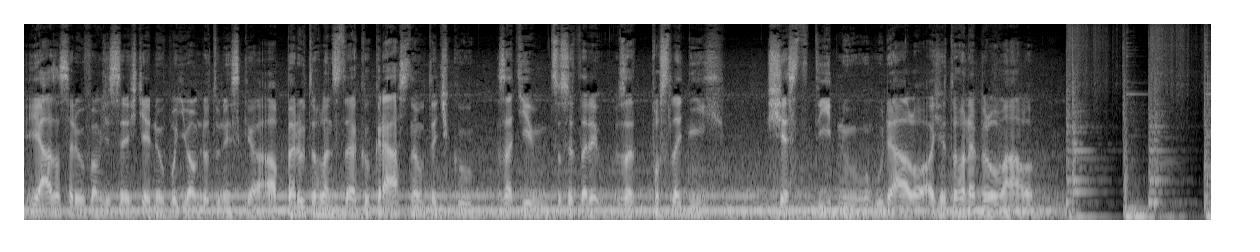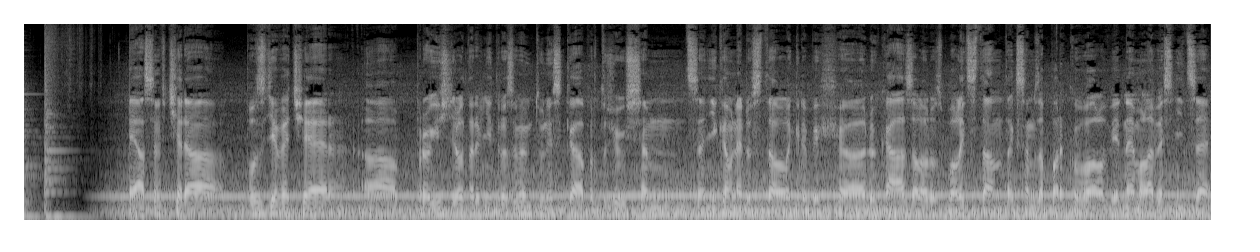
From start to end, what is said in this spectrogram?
já zase doufám, že se ještě jednou podívám do Tuniska a beru tohle jako krásnou tečku za tím, co se tady za posledních šest týdnů událo a že toho nebylo málo. Já jsem včera pozdě večer a projížděl tady vnitrozemím Tuniska, protože už jsem se nikam nedostal, kde bych eh, dokázal rozbalit stan, tak jsem zaparkoval v jedné malé vesnice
